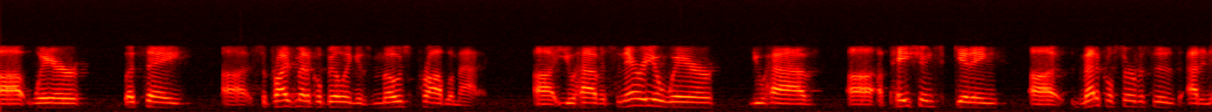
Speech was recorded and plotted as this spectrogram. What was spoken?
uh, where, let's say, uh, surprise medical billing is most problematic. Uh, you have a scenario where you have uh, a patient getting uh, medical services at an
